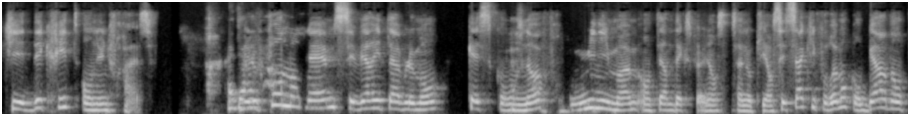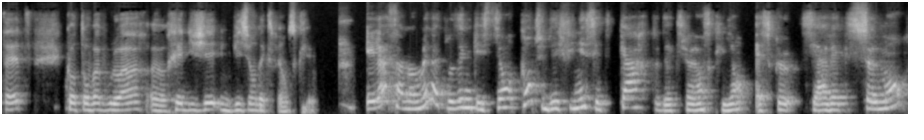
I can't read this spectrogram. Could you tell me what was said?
qui est décrite en une phrase. Mais le fondement même, c'est véritablement qu'est-ce qu'on offre au minimum en termes d'expérience à nos clients. C'est ça qu'il faut vraiment qu'on garde en tête quand on va vouloir euh, rédiger une vision d'expérience client. Et là, ça m'amène à poser une question. Quand tu définis cette carte d'expérience client, est-ce que c'est avec seulement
